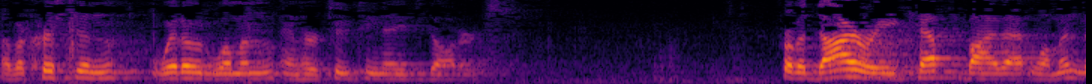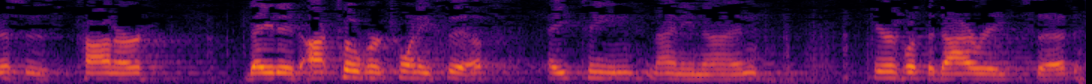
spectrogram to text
of a Christian widowed woman and her two teenage daughters. From a diary kept by that woman, Mrs. Connor, dated October 25th, 1899, here's what the diary said.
